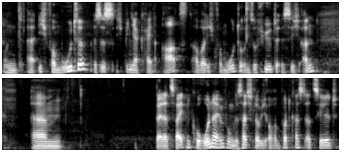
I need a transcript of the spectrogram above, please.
Und äh, ich vermute, es ist, ich bin ja kein Arzt, aber ich vermute, und so fühlte es sich an, ähm, bei der zweiten Corona-Impfung, das hatte ich glaube ich auch im Podcast erzählt,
